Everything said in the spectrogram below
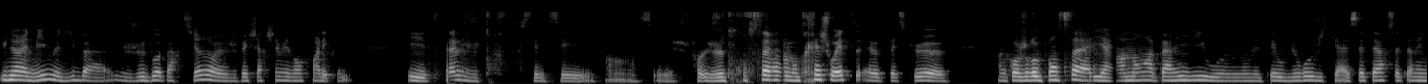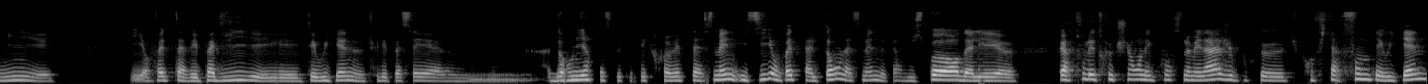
une heure et demie, me dit bah, Je dois partir, je vais chercher mes enfants à l'école. Et ça, je trouve c'est, je, trouve ça vraiment très chouette euh, parce que euh, quand je repense à il y a un an à Paris où on était au bureau jusqu'à 7h, 7h30 et, et en fait, tu n'avais pas de vie et tes week-ends, tu les passais euh, à dormir parce que tu étais crevé de ta semaine. Ici, en fait, tu as le temps la semaine de faire du sport, d'aller faire tous les trucs chiants, les courses, le ménage pour que tu profites à fond de tes week-ends.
